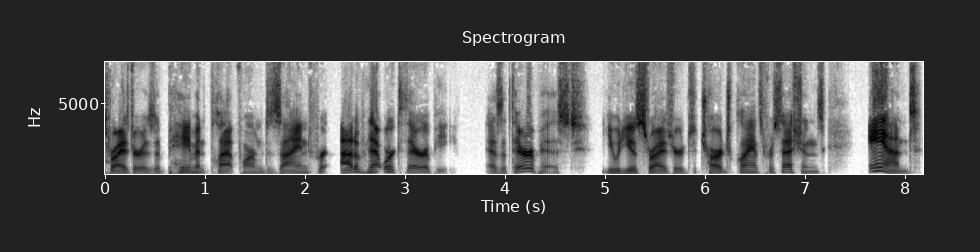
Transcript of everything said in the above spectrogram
Thrizer is a payment platform designed for out of network therapy. As a therapist, you would use Thrizer to charge clients for sessions and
